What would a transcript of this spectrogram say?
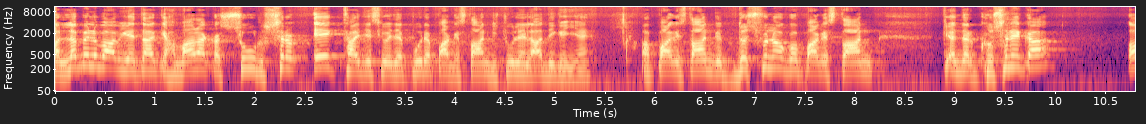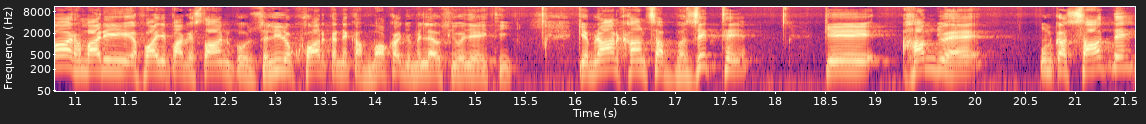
और लब लबाब यह था कि हमारा कसूर सिर्फ़ एक था, जिसकी वजह पूरे पाकिस्तान की चूल्हें ला दी गई हैं। और पाकिस्तान के दुश्मनों को पाकिस्तान के अंदर घुसने का और हमारी अफवाज पाकिस्तान को जलील ख्वार करने का मौका जो मिला, उसकी वजह यही थी कि इमरान खान साहब बजिद थे कि हम जो है उनका साथ दें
